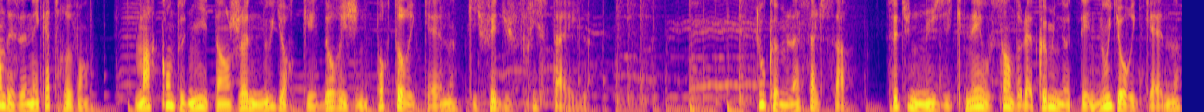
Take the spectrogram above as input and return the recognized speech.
Fin des années 80, Marc Anthony est un jeune New-Yorkais d'origine portoricaine qui fait du freestyle. Tout comme la salsa, c'est une musique née au sein de la communauté new-yorkaine,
